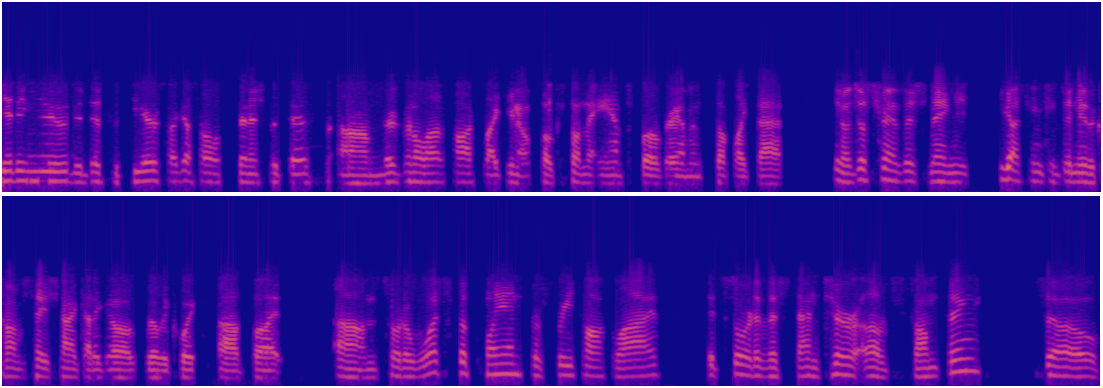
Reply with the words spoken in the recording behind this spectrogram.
getting you to disappear, so I guess I'll finish with this. Um, there's been a lot of talk, like, you know, focused on the AMPS program and stuff like that. You know, just transitioning, you guys can continue the conversation. I got to go really quick. Uh, but um, sort of what's the plan for Free Talk Live? It's sort of the center of something. So,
